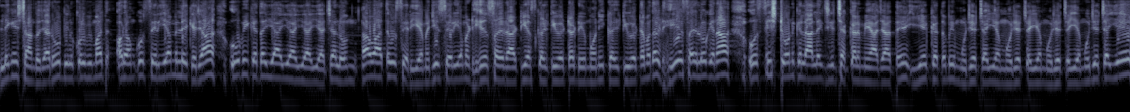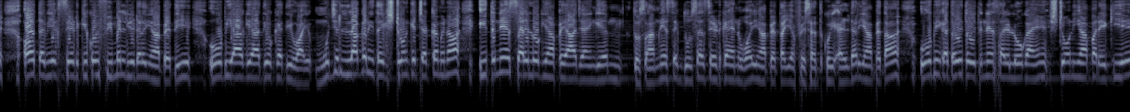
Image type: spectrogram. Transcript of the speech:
लेकिन शांत हो जा रो बिल्कुल भी मत और हमको उस में लेके जा। वो भी कहता या या या या चलो अब आते उस एरिया में जिस एरिया में ढेर सारे राटियस कल्टीवेटर डेमोनी कल्टीवेटर मतलब ढेर सारे लोग है ना उसी स्टोन के लालच के चक्कर में आ जाते हैं। ये कहते भाई मुझे चाहिए मुझे चाहिए मुझे चाहिए मुझे चाहिए। और तभी एक सेट की कोई फीमेल लीडर यहाँ पे थी वो भी आगे आती वो कहती भाई मुझे लग नहीं था स्टोन के चक्कर में ना इतने सारे लोग यहाँ पे आ जाएँगे। तो सामने से एक दूसरा सेट का एनवॉय यहाँ पे था या फिर शायद कोई एल्डर यहाँ पे था वो भी कहता हुई तो इतने सारे लोग आए हैं। स्टोन यहाँ पर एक ही है,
